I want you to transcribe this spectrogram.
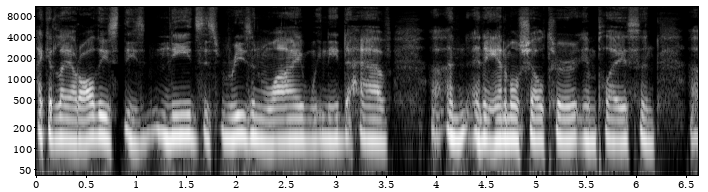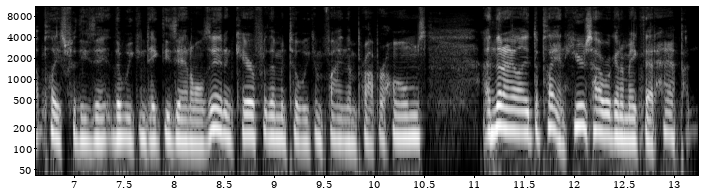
I could lay out all these these needs, this reason why we need to have uh, an, an, animal shelter in place and a place for these that we can take these animals in and care for them until we can find them proper homes. And then I like the plan. Here's how we're going to make that happen.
